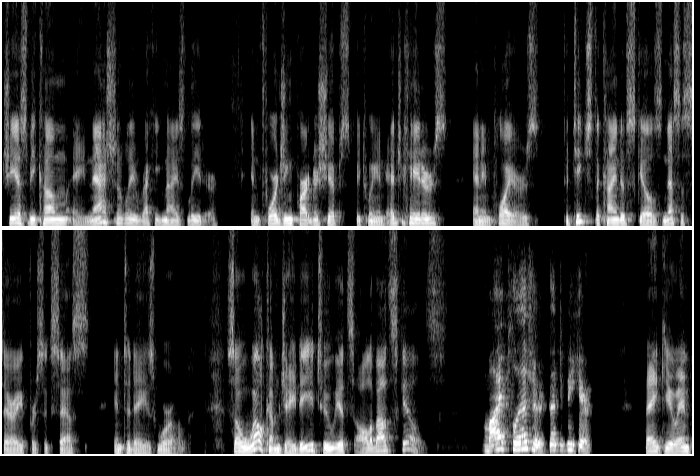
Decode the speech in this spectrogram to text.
She has become a nationally recognized leader in forging partnerships between educators and employers to teach the kind of skills necessary for success in today's world. So, welcome, JD, to It's All About Skills. My pleasure. Good to be here. Thank you. And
